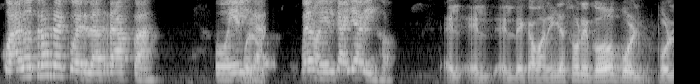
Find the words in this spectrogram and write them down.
¿Cuál otro recuerdas, Rafa? O Elga. Bueno, bueno Elga ya dijo. El, el, el, de Cabanilla sobre todo por, por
